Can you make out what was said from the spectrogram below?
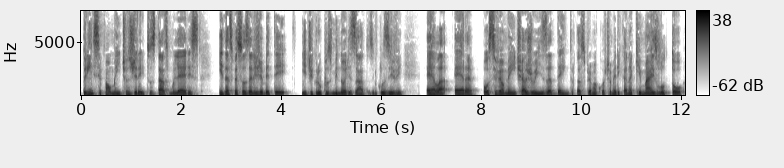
principalmente os direitos das mulheres e das pessoas LGBT e de grupos minorizados. Inclusive, ela era possivelmente a juíza dentro da Suprema Corte Americana que mais lutou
